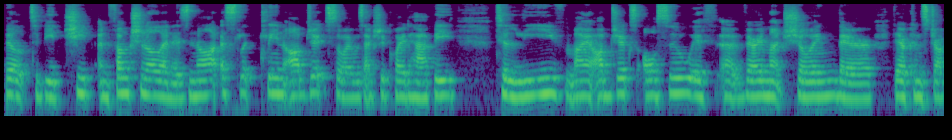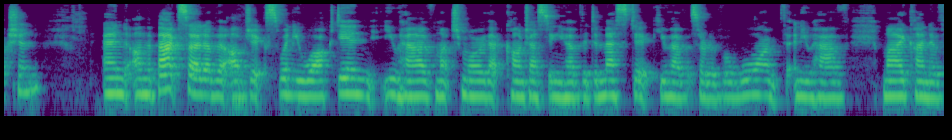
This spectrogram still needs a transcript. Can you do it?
built to be cheap and functional, and is not a slick, clean object. So I was actually quite happy to leave my objects also with uh, very much showing their their construction. And on the back side of the objects, when you walked in, you have much more of that contrasting. You have the domestic, you have sort of a warmth, and you have my kind of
